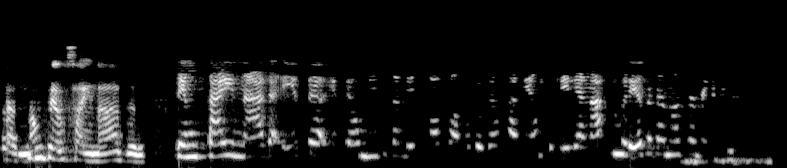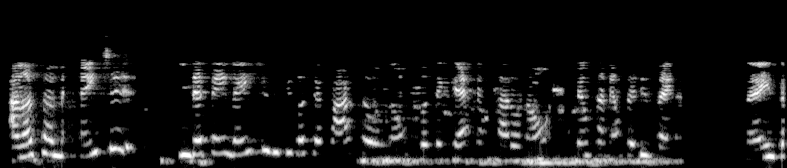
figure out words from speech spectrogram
para não pensar em nada? Pensar em nada, isso é, isso é o mito da meditação, porque o pensamento, ele é a natureza da nossa mente. A nossa mente, independente do que você faça ou não, se você quer pensar ou não, o pensamento, ele vem. Né? Então,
